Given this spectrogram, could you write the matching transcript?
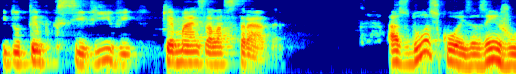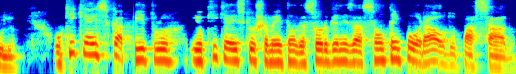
e do tempo que se vive que é mais alastrada? As duas coisas, hein, Júlio? O que, é esse capítulo e o que, é isso que eu chamei então dessa organização temporal do passado?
